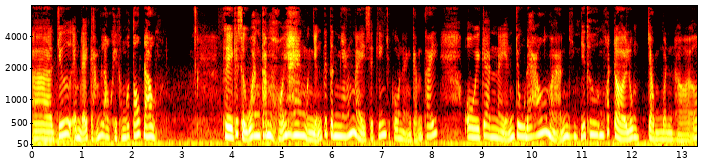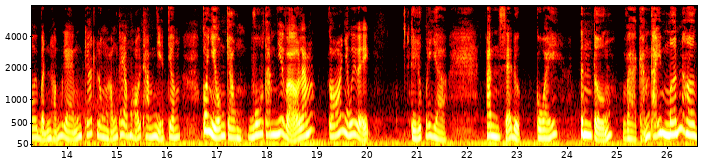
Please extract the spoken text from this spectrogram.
À, chứ em để cảm lâu thì không có tốt đâu. Thì cái sự quan tâm hỏi han bằng những cái tin nhắn này sẽ khiến cho cô nàng cảm thấy ôi cái anh này ảnh chu đáo mà ảnh dễ thương quá trời luôn. Chồng mình hờ ơi bệnh hổm gà muốn chết luôn mà không thấy ông hỏi thăm gì hết trơn. Có nhiều ông chồng vô tâm với vợ lắm. Có nha quý vị. Thì lúc bấy giờ anh sẽ được cô ấy tin tưởng và cảm thấy mến hơn.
